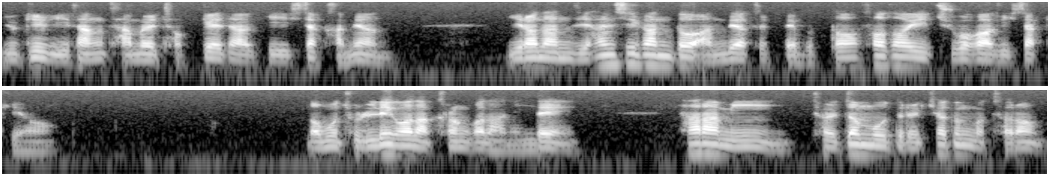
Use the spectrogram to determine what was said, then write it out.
6일 이상 잠을 적게 자기 시작하면 일어난 지 1시간도 안 되었을 때부터 서서히 죽어가기 시작해요. 너무 졸리거나 그런 건 아닌데 사람이 절전 모드를 켜둔 것처럼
